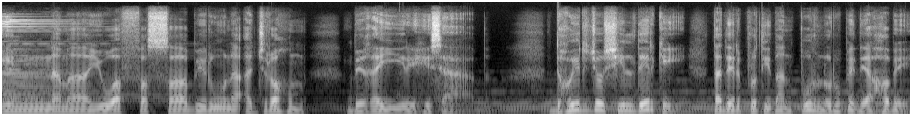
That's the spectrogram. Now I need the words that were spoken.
ইন্নামা ইউয়াফা সাবিরুনা আজরহম বেগাইর হিসাব। ধৈর্যশীলদেরকেই তাদের প্রতিদান পূর্ণরূপে দেয়া হবে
